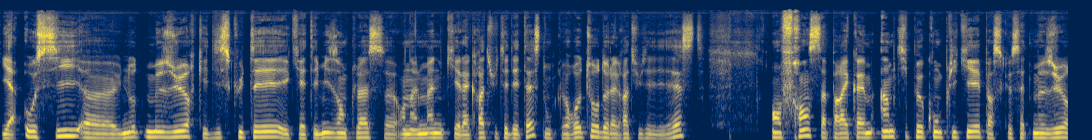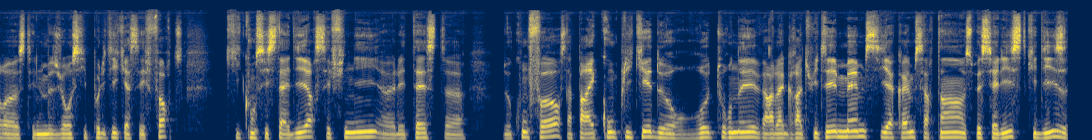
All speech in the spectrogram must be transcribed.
Il y a aussi une autre mesure qui est discutée et qui a été mise en place en Allemagne, qui est la gratuité des tests, donc le retour de la gratuité des tests. En France, ça paraît quand même un petit peu compliqué parce que cette mesure, c'était une mesure aussi politique assez forte qui consiste à dire c'est fini euh, les tests euh, de confort. Ça paraît compliqué de retourner vers la gratuité, même s'il y a quand même certains spécialistes qui disent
